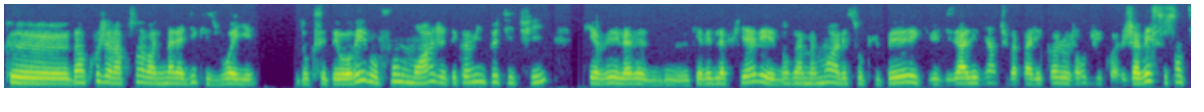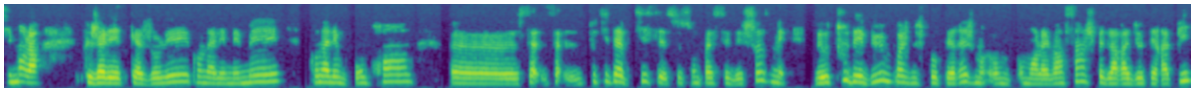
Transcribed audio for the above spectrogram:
que d'un coup j'avais l'impression d'avoir une maladie qui se voyait donc c'était horrible. Au fond de moi, j'étais comme une petite fille qui avait, qui avait de la fièvre et dont la maman allait s'occuper et qui lui disait allez viens, tu vas pas à l'école aujourd'hui. Quoi. J'avais ce sentiment-là que j'allais être cajolée, qu'on allait m'aimer, qu'on allait me comprendre. Euh, petit à petit, se sont passées des choses, mais, mais au tout début, moi, je me suis opérer, je m'enlève un sein, je fais de la radiothérapie.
